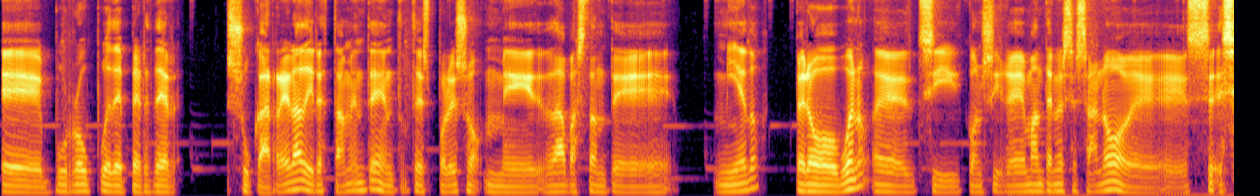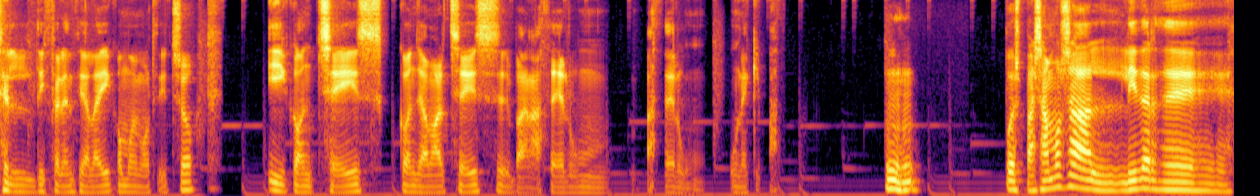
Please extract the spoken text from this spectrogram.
eh, Burrow puede perder su carrera directamente. Entonces, por eso me da bastante miedo. Pero bueno, eh, si consigue mantenerse sano, es, el diferencial ahí, como hemos dicho. Y con Chase, con llamar Chase, eh, van a hacer un, hacer un, equipazo. Pues pasamos al líder de,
